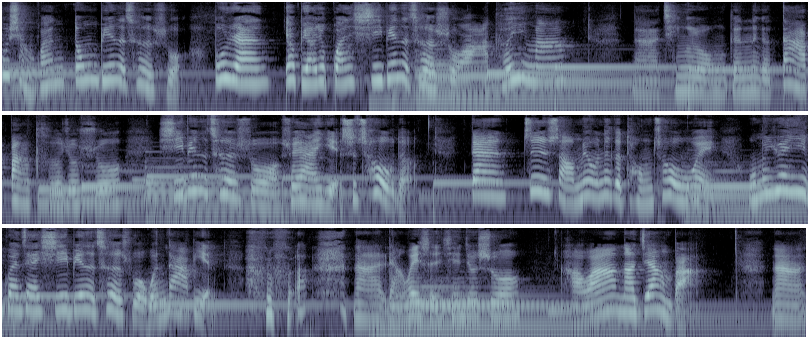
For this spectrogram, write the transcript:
不想关东边的厕所，不然要不要就关西边的厕所啊？可以吗？”那青龙跟那个大蚌壳就说：“西边的厕所虽然也是臭的。”但至少没有那个铜臭味，我们愿意关在西边的厕所闻大便。那两位神仙就说：“好啊，那这样吧，那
